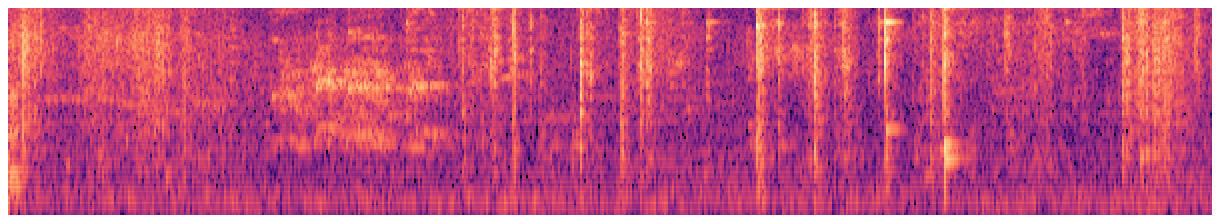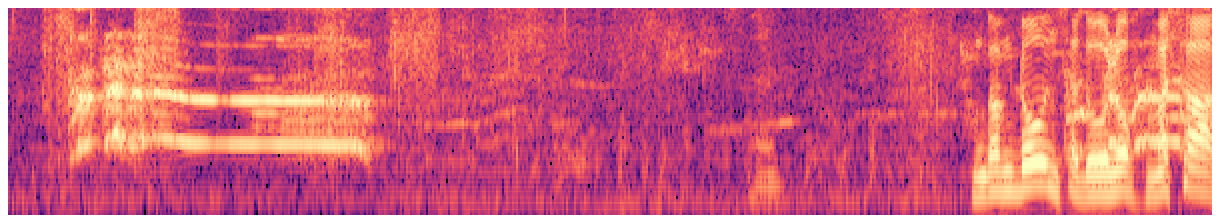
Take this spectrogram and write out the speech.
Ha? Hanggang doon sa dulo, mas ah,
